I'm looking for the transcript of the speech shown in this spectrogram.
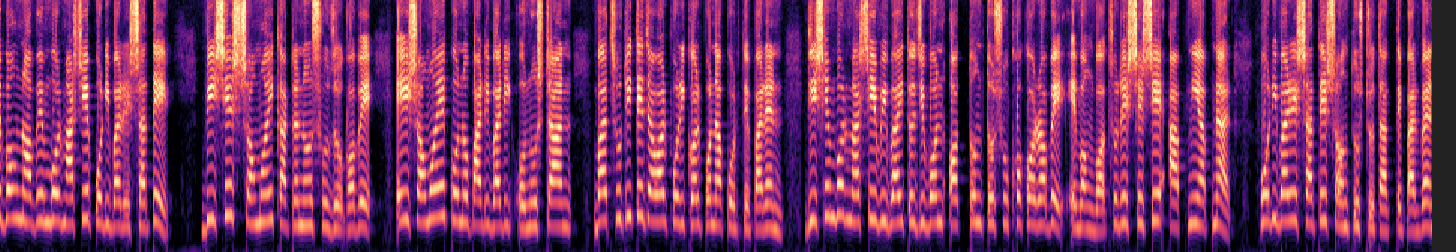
এবং নভেম্বর মাসে পরিবারের সাথে বিশেষ সময় কাটানোর সুযোগ হবে। এই সময়ে কোনো পারিবারিক অনুষ্ঠান বা ছুটিতে যাওয়ার পরিকল্পনা করতে পারেন। ডিসেম্বর মাসে বিবাহিত জীবন অত্যন্ত সুখকর হবে এবং বছরের শেষে আপনি আপনার পরিবারের সাথে সন্তুষ্ট থাকতে পারবেন।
